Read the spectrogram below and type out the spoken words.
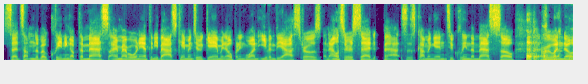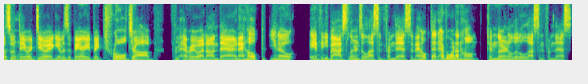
said something about cleaning up the mess. I remember when Anthony Bass came into a game in opening one, even the Astros announcers said Bass is coming in to clean the mess. So everyone knows what they were doing. It was a very big troll job from everyone on there. And I hope, you know, Anthony Bass learns a lesson from this. And I hope that everyone at home can learn a little lesson from this,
